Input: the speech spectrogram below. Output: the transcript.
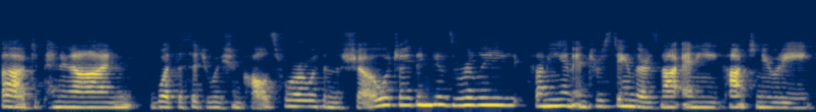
uh, depending on what the situation calls for within the show, which I think is really funny and interesting. There's not any continuity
